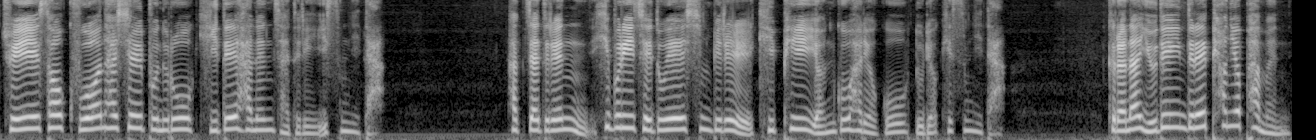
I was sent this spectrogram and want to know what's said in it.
죄에서 구원하실 분으로 기대하는 자들이 있습니다. 학자들은 히브리 제도의 신비를 깊이 연구하려고 노력했습니다. 그러나 유대인들의 편협함은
